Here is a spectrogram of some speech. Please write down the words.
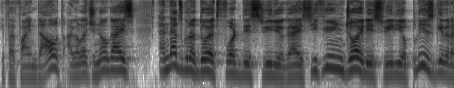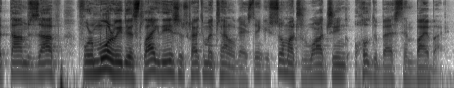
If I find out, I will let you know, guys. And that's gonna do it for this video, guys. If you enjoyed this video, please give it a thumbs up. For more videos like this, subscribe to my channel, guys. Thank you so much for watching. All the best and bye-bye.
